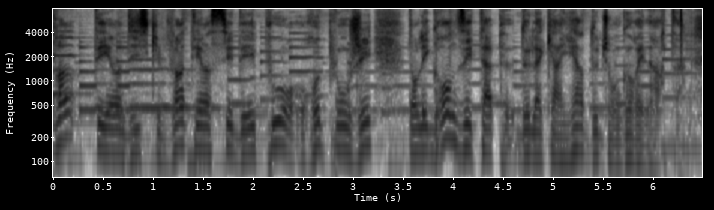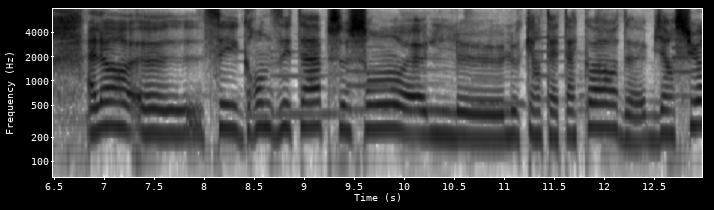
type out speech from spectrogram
21 disques, 21 CD pour replonger dans les grandes étapes de la carrière de Django Reinhardt. Alors, euh, ces grandes étapes, ce sont euh, le, le quintet à cordes, bien sûr,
